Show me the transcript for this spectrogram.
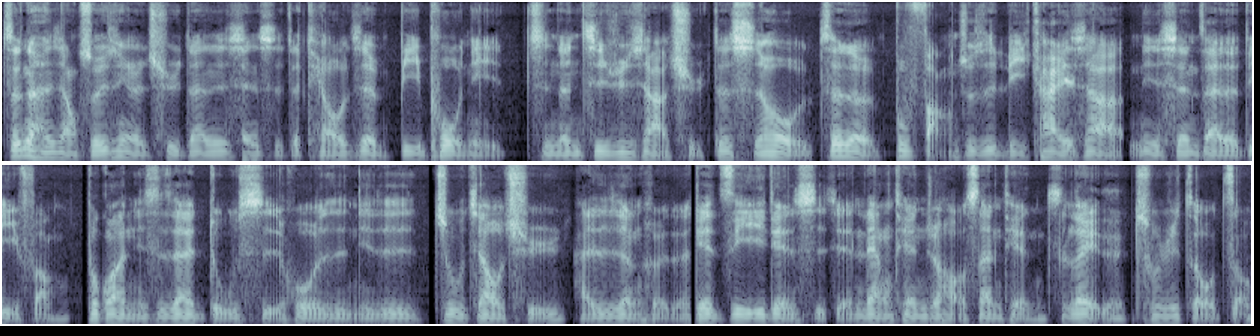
真的很想随心而去，但是现实的条件逼迫你只能继续下去的时候，真的不妨就是离开一下你现在的地方。不管你是在都市，或者是你是住郊区，还是任何的，给自己一点时间，两天就好，三天之类的，出去走走。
